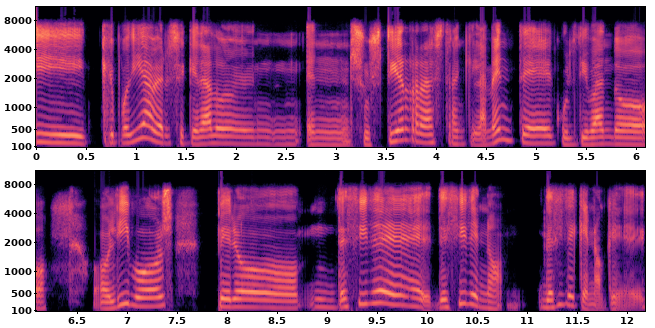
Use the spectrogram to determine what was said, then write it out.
y que podía haberse quedado en, sus tierras tranquilamente, cultivando olivos, pero mm, decide, decide no, decide que no, que,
